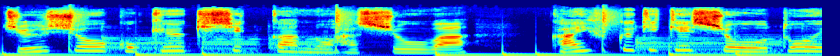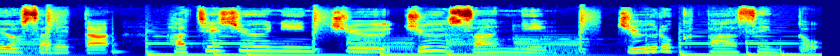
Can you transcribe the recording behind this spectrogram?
重症呼吸器疾患の発症は回復期結晶を投与された80人中13人16%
